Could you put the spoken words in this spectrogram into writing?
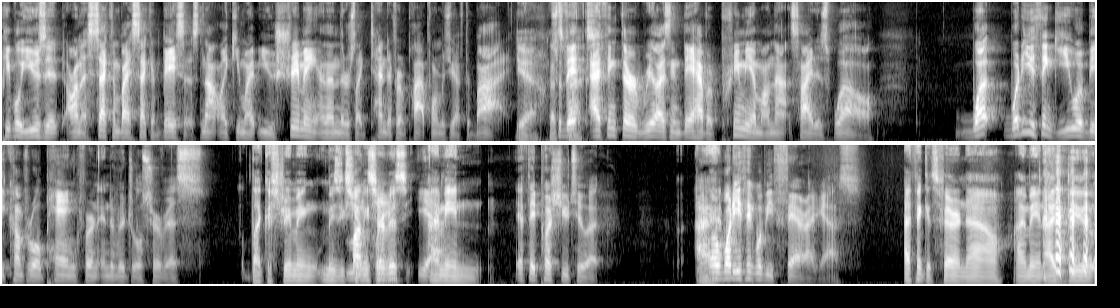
people use it on a second by second basis, not like you might use streaming and then there's like ten different platforms you have to buy. Yeah, that's so they. I think they're realizing they have a premium on that side as well. What What do you think you would be comfortable paying for an individual service Like a streaming music streaming Monthly, service. yeah. I mean, if they push you to it, I, or what do you think would be fair? I guess. I think it's fair now. I mean, I do.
